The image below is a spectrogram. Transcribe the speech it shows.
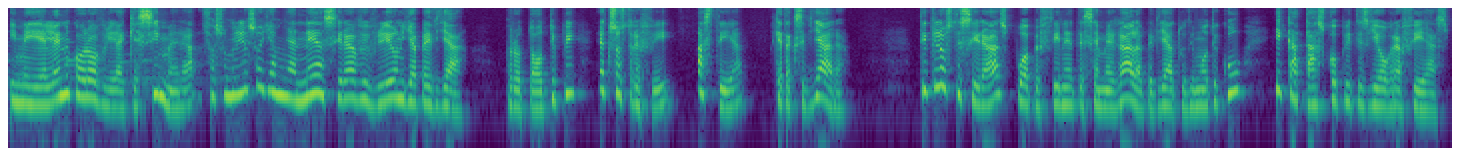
Είμαι η Ελένη Κορόβιλα και σήμερα θα σου μιλήσω για μια νέα σειρά βιβλίων για παιδιά. Πρωτότυπη, εξωστρεφή, αστεία και ταξιδιάρα. Τίτλος της σειράς που απευθύνεται σε μεγάλα παιδιά του Δημοτικού «Η κατάσκοπη της γεωγραφίας».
